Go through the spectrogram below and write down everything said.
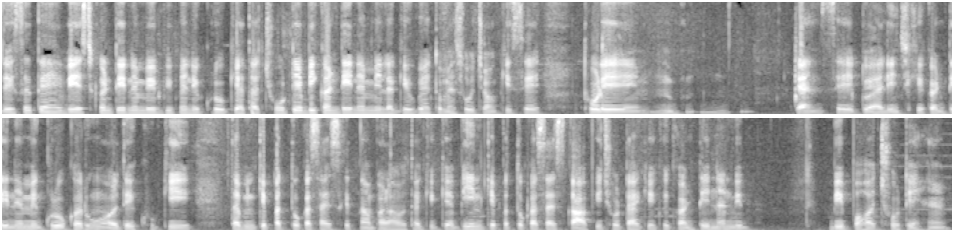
देख सकते हैं, वेस्ट कंटेनर में भी मैंने ग्रो किया था। छोटे भी कंटेनर में लगे हुए हैं तो मैं सोचा हूँ कि इसे थोड़े टेन से ट्वेल्व इंच के कंटेनर में ग्रो करूँ और देखूँ कि तब इनके पत्तों का साइज़ कितना बड़ा होता है। क्योंकि अभी इनके पत्तों का साइज़ काफ़ी छोटा है, क्योंकि कंटेनर में भी बहुत छोटे हैं।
